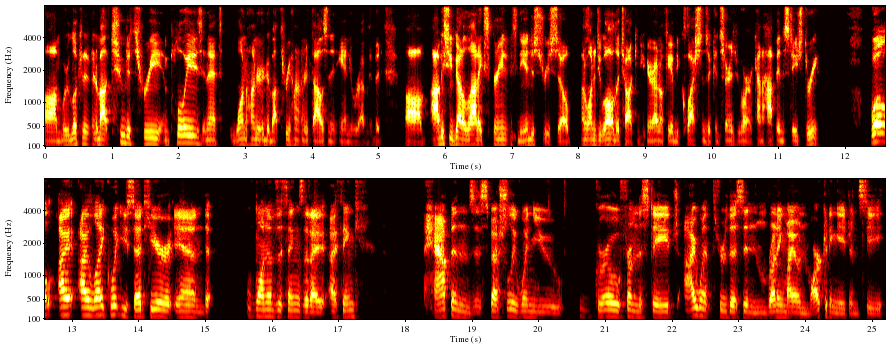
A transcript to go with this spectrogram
um, we're looking at about two to three employees, and that's 100 to about 300,000 in annual revenue. But uh, obviously, you've got a lot of experience in the industry, so I don't want to do all the talking here. I don't know if you have any questions or concerns before I kind of hop into stage three. Well, I, I like what you said here, and one of the things that I, I think happens, especially when you grow from the stage. I went through this in running my own marketing agency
